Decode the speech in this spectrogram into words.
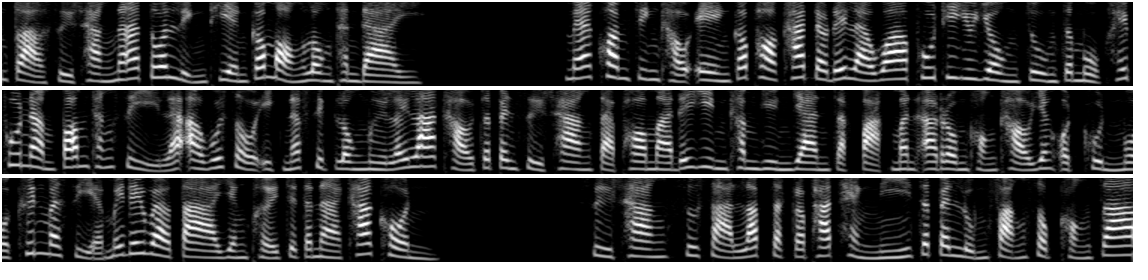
ำกล่าวสื่อชางหน้าต้วนหลิงเทียนก็หมองลงทันใด แม้ความจริงเขาเองก็พอคาดเดาได้แล้วว่าผู้ที่ยุยงจูงจมูกให้ผู้นำป้อมทั้งสี่และอาวุโสอีกนับสิบลงมือไล่ล่าเขาจะเป็นสื่อชาง แต่พอมาได้ยินคำยืนยันจากปากมันอารมณ์ของเขายังอดขุ่นมัวขึ้นมาเสียไม่ได้แววตายังเผยเจตนาฆ่าคน สื่อชาง สุสานลับจักรพรรดิแห่งนี้จะเป็นหลุมฝังศพของเจ้า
